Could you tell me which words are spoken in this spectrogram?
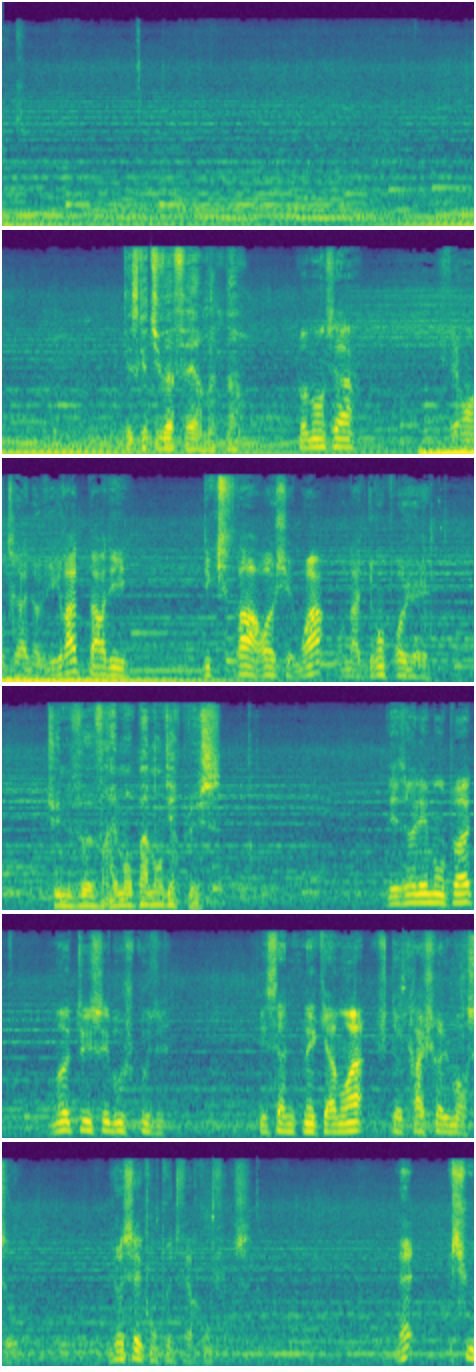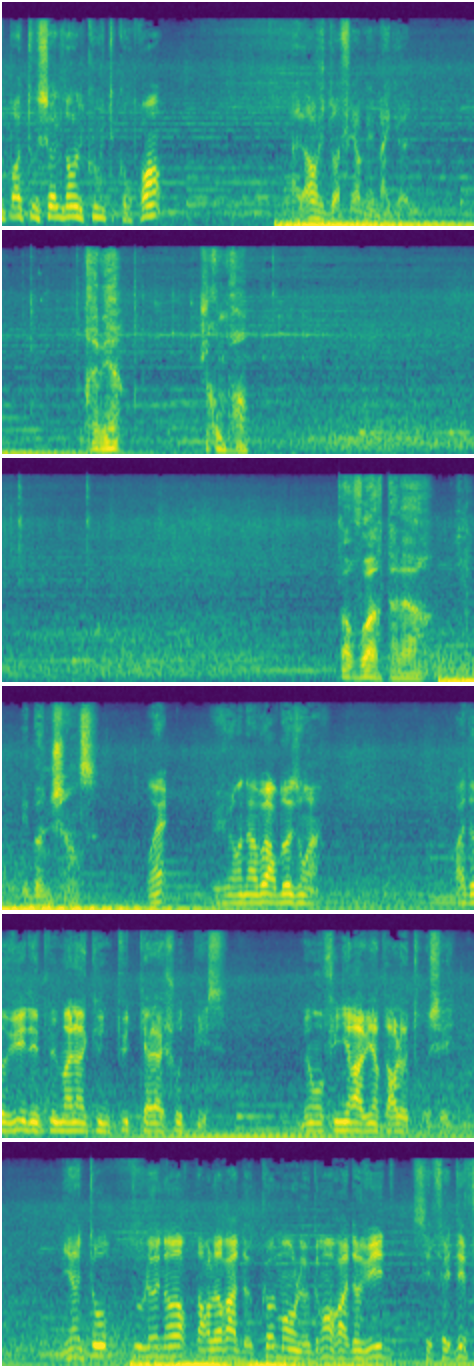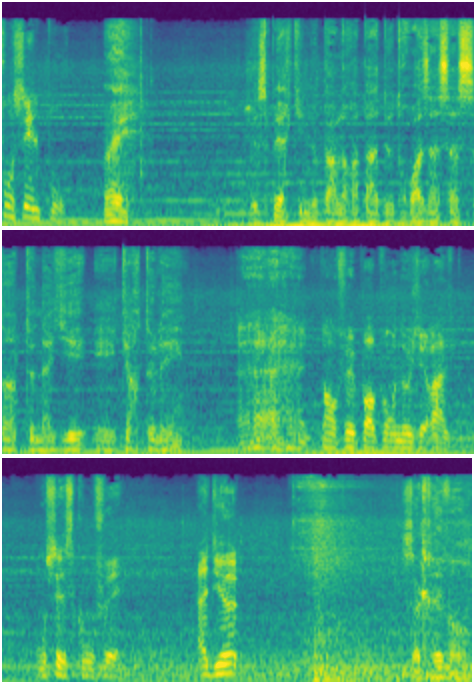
Qu'est-ce que tu vas faire maintenant? Comment ça? Je vais rentrer à Novigrad, pardi. Dijkstra, Roche et moi, on a de grands projets. Tu ne veux vraiment pas m'en dire plus? Désolé mon pote, motus et bouche cousue? Si ça ne tenait qu'à moi, je te cracherai le morceau. Je sais qu'on peut te faire confiance. Mais je suis pas tout seul dans le coup, tu comprends? Alors je dois fermer ma gueule. Très bien. Je comprends. Au revoir, Talar. Et bonne chance. Ouais, je vais en avoir besoin. Radovid est plus malin qu'une pute qu'à la chaude pisse. Mais on finira bien par le trousser. Bientôt, tout le Nord parlera de comment le grand Radovid s'est fait défoncer le pot. Oui. J'espère qu'il ne parlera pas de trois assassins tenaillés et écartelés. T'en fais pas pour nous, Gérald. On sait ce qu'on fait. Adieu. Sacré vent.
